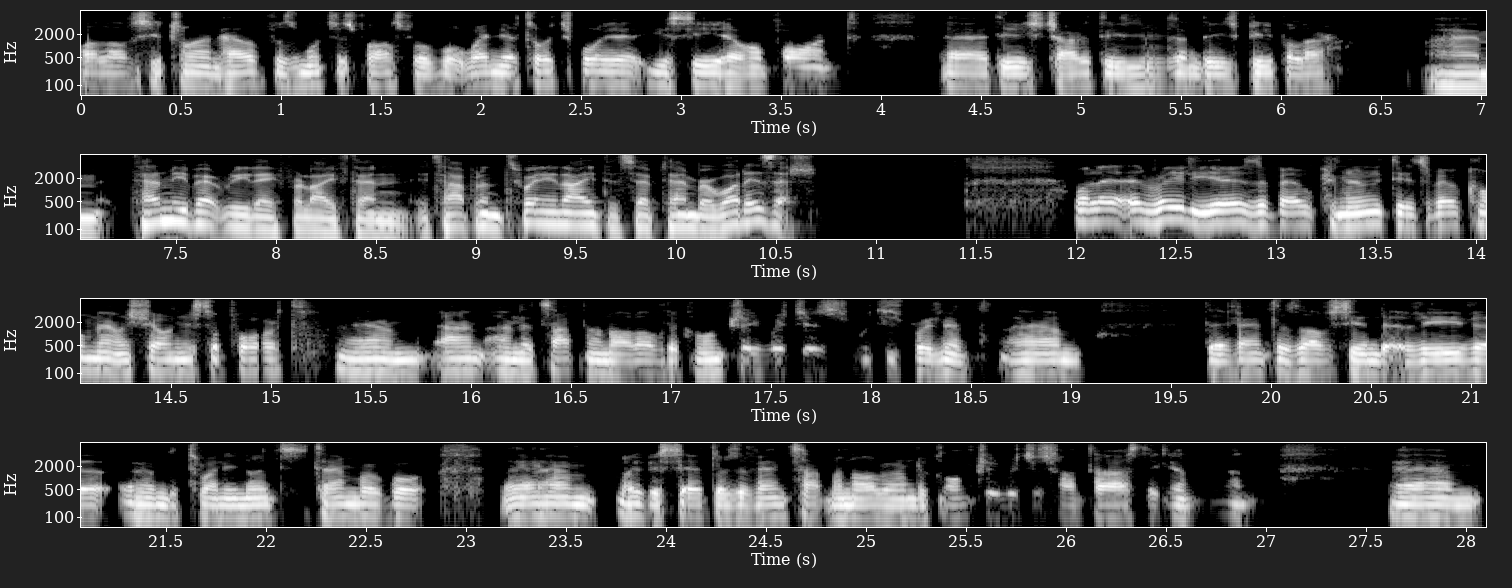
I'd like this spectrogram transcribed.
I'll obviously try and help as much as possible. But when you're touched by it, you see how important uh, these charities and these people are. Um, tell me about Relay for Life then. It's happening 29th of September. What is it? Well, it really is about community. It's about coming out and showing your support, um, and and it's happening all over the country, which is which is brilliant. Um, the event is obviously in the Aviva on the 29th of September, but um, like I said, there's events happening all around the country, which is fantastic, and, and um,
